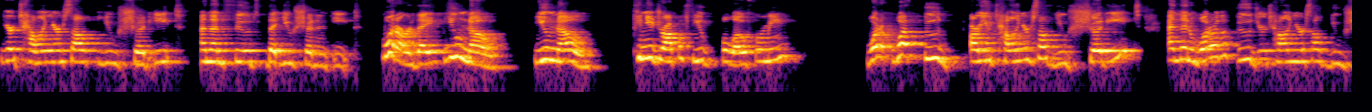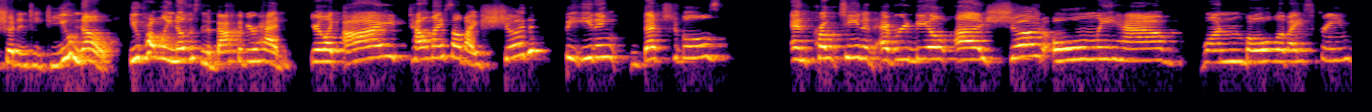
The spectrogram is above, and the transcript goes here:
you're telling yourself you should eat, and then foods that you shouldn't eat. What are they? You know, you know. Can you drop a few below for me? What, what food are you telling yourself you should eat? And then what are the foods you're telling yourself you shouldn't eat? You know, you probably know this in the back of your head. You're like, I tell myself I should be eating vegetables and protein at every meal. I should only have one bowl of ice cream.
